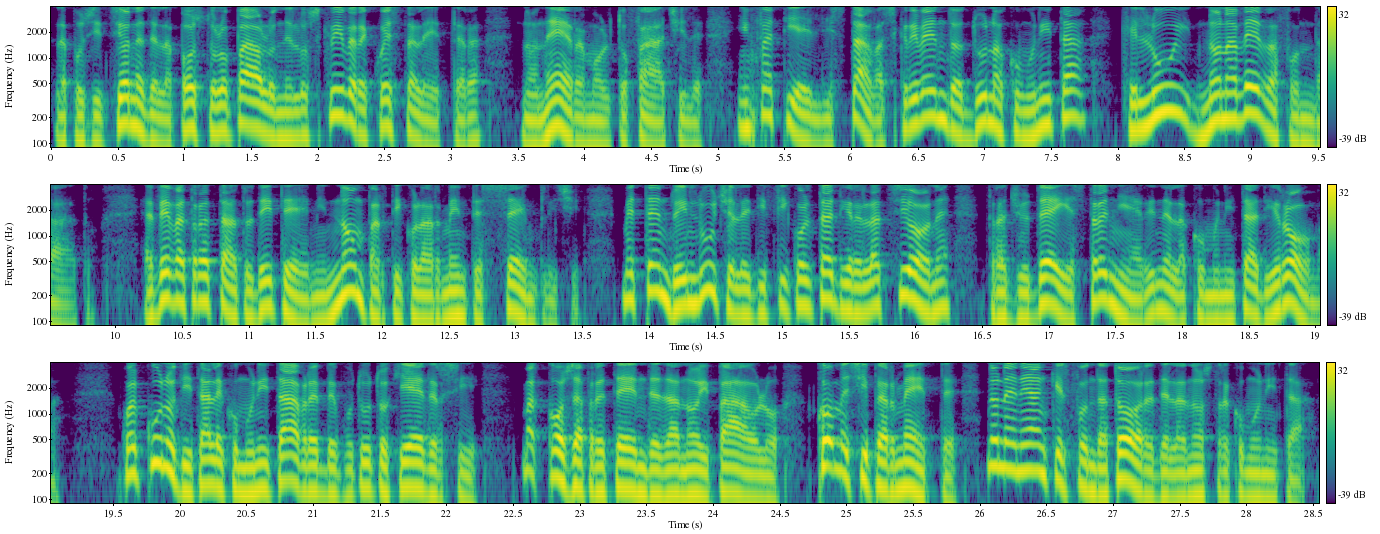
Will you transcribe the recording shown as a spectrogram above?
la posizione dell'Apostolo Paolo nello scrivere questa lettera non era molto facile, infatti egli stava scrivendo ad una comunità che lui non aveva fondato e aveva trattato dei temi non particolarmente semplici, mettendo in luce le difficoltà di relazione tra giudei e stranieri nella comunità di Roma. Qualcuno di tale comunità avrebbe potuto chiedersi ma cosa pretende da noi Paolo? Come si permette? Non è neanche il fondatore della nostra comunità.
